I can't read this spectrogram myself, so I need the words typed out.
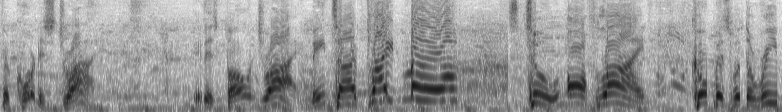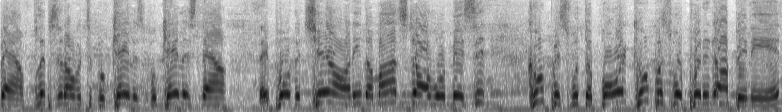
the court is dry. It is bone dry. Meantime, flight mode. It's two offline. Kupis with the rebound, flips it over to Bukalis. Bukalis now, they pull the chair on him. The Monstar will miss it. Kupis with the board. Kupis will put it up and in.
